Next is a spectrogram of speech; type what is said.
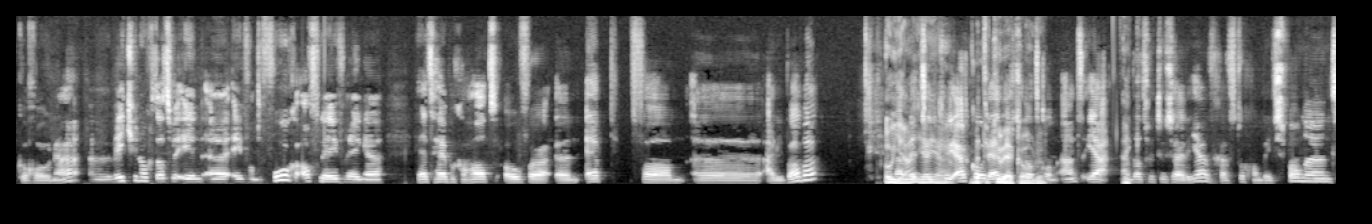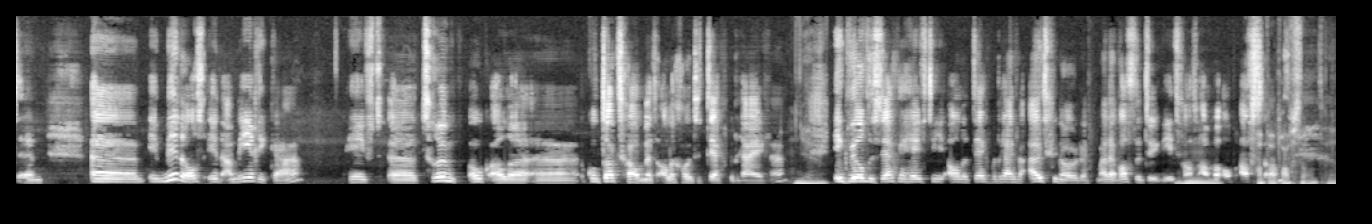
corona. Weet je nog dat we in een van de vorige afleveringen het hebben gehad over een app van Alibaba? Oh ja, met ja, de ja. QR-code. De hè, dat je QR-code. dat kon aan- ja, en dat we toen zeiden, ja, dat is toch wel een beetje spannend. En ehm, inmiddels in Amerika heeft eh, Trump ook alle eh, contact gehad met alle grote techbedrijven. Ja, Ik wilde zeggen, heeft hij alle techbedrijven uitgenodigd. Maar dat was natuurlijk niet. Het was Hmm. allemaal op afstand. op afstand. Ja.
